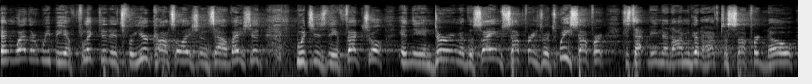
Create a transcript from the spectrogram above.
And whether we be afflicted, it's for your consolation and salvation, which is the effectual in the enduring of the same sufferings which we suffer. Does that mean that I'm going to have to suffer? No,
